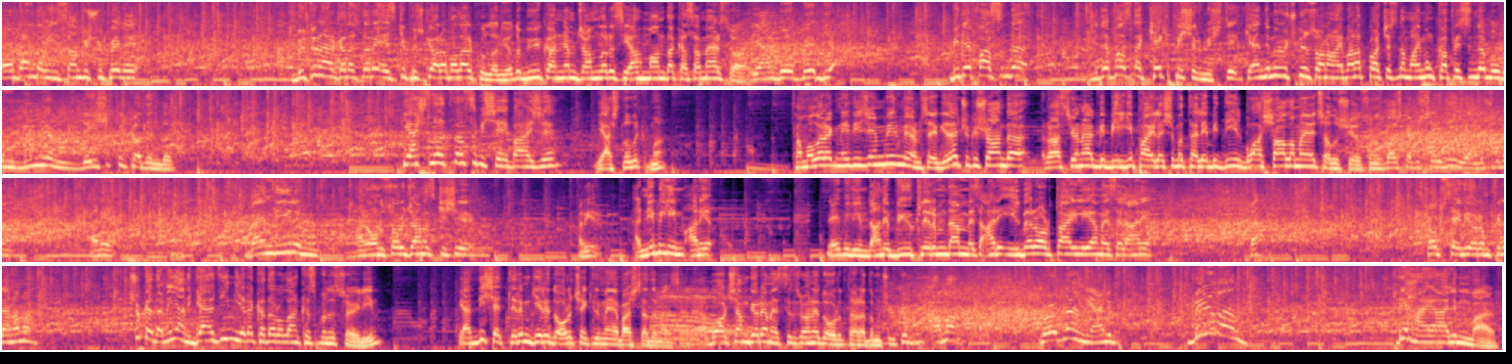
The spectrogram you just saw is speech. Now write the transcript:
oradan da bir insan bir şüpheli. Bütün arkadaşları eski püskü arabalar kullanıyordu. Büyük annem camları siyah manda kasa merso. Yani bu bir, bir, bir defasında bir defasında kek pişirmişti. Kendimi üç gün sonra hayvanat bahçesinde maymun kafesinde buldum. Bilmiyorum değişik bir kadındı. Yaşlılık nasıl bir şey Bayce? Yaşlılık mı? Tam olarak ne diyeceğimi bilmiyorum sevgiler. Çünkü şu anda rasyonel bir bilgi paylaşımı talebi değil. Bu aşağılamaya çalışıyorsunuz. Başka bir şey değil yani. Şuradan hani ben değilim. Hani onu soracağınız kişi hani ne bileyim hani ne bileyim de hani büyüklerimden mesela hani İlber Ortaylı'ya mesela hani ben çok seviyorum filan ama şu kadarını yani geldiğim yere kadar olan kısmını söyleyeyim. Yani diş etlerim geri doğru çekilmeye başladı mesela. Bu akşam göremezsiniz öne doğru taradım çünkü. Ama problem yani benim bir hayalim var.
